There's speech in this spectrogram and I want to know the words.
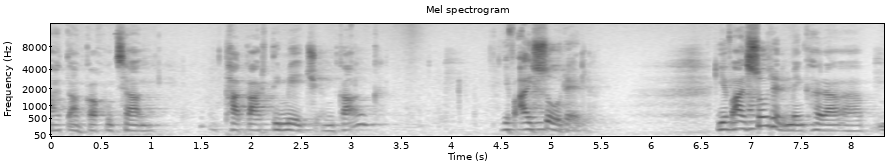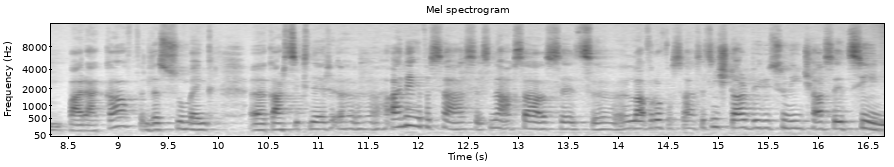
այդ անկախության թակարդի մեջ ընկանք եւ այսօր էլ Եվ այսօր էլ մենք հրապարակավ լսում ենք կարծիքներ Ալիևը սա ասեց, նա սա ասեց, Լավրովը սա ասեց, ինչ տարբերություն ինչ ասեցին,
